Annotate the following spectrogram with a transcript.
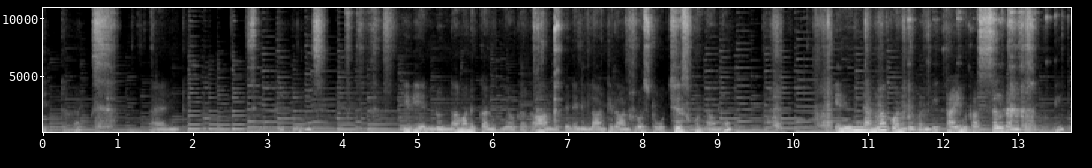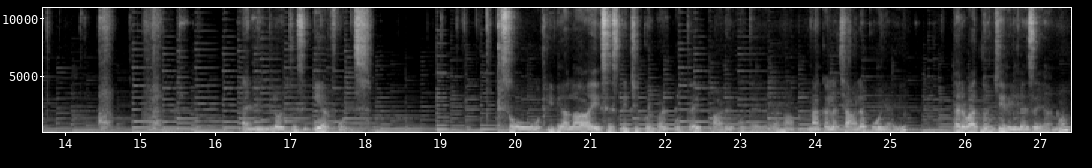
టిక్టాక్స్ అండ్ పిన్స్ ఇవి ఎన్ని ఉన్నా మనకు కనిపించవు కదా అందుకే నేను ఇలాంటి దాంట్లో స్టోర్ చేసుకున్నాను. ఎన్ని అన్నా కొనివ్వండి టైంకి అస్సలు కనపడుతుంది అండ్ ఇందులో వచ్చేసి ఇయర్ ఫోన్స్. సో ఇవి అలా వేసేస్తే చిక్కులు పడిపోతాయి పాడైపోతాయి కదా. నాకు నాకు అలా చాలా పోయాయి. తర్వాత నుంచి రియలైజ్ అయ్యాను.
